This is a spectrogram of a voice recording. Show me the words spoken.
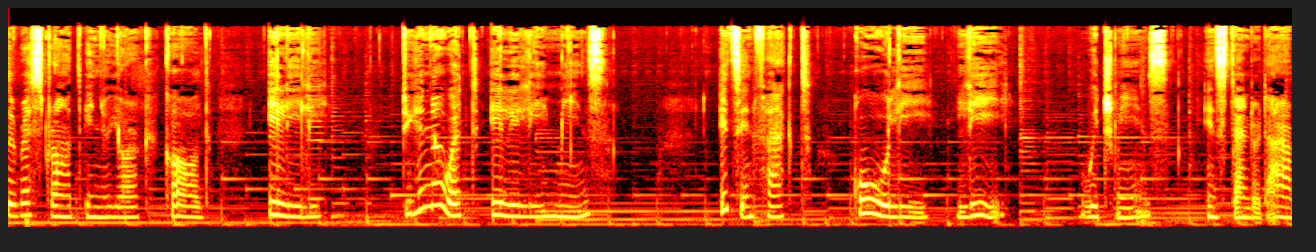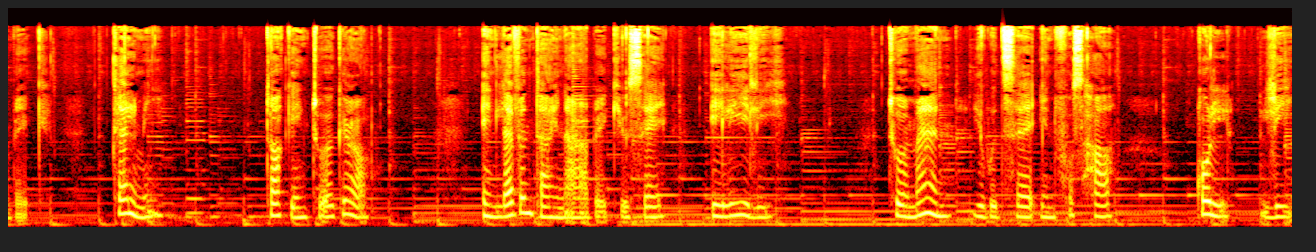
a restaurant in New York called Ilili. Do you know what Ilili means? It's in fact Quli Li, which means in standard Arabic, tell me, talking to a girl. In Levantine Arabic, you say Ilili. To a man, you would say in Fusha, Qul Li,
